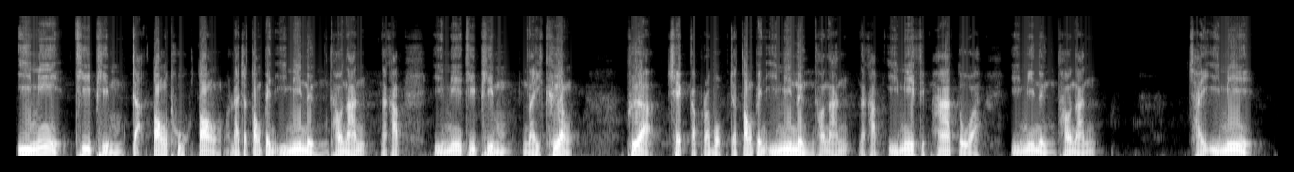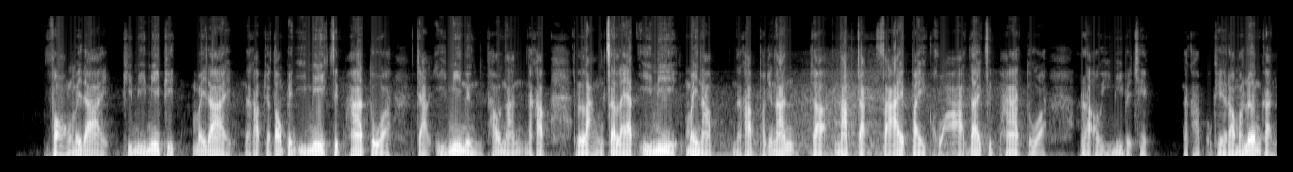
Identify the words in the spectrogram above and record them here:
อีมี่ที่พิมพ์จะต้องถูกต้องและจะต้องเป็นอีมี่หนึ่งเท่านั้นนะครับอีมี่ที่พิมพ์ในเครื่อง เพื่อเช็คกับระบบจะต้องเป็นอีมี่หนึ่งเท่านั้นนะครับอีมี่สิบห้าตัวอีมี่หนึ่งเท่านั้น ใช้อีมี่สองไม่ได้ พิมพ์อีมี่ผิด ไม่ได้นะครับ จะต้องเป็นอีมี่สิบห้าตัวจากอีมี่หนึ่งเท่านั้นนะครับ หลังสแลดอีมี่ไม่นับนะครับ เพราะฉะนั้นจะนับจากซ้ายไปขวาได้ 15 ตัว เราเอาอีมี่ไปเช็คนะครับ โอเค เรามาเริ่มกัน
